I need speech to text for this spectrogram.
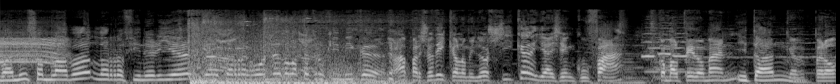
Bueno, semblava la refineria de Tarragona de la petroquímica. Ah, per això dic que potser sí que hi ha gent que ho fa, com el pedoman, I tant. que, però...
